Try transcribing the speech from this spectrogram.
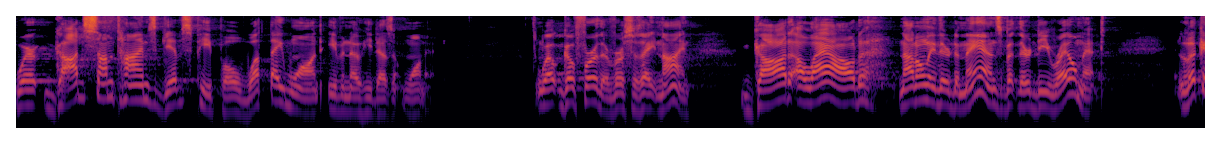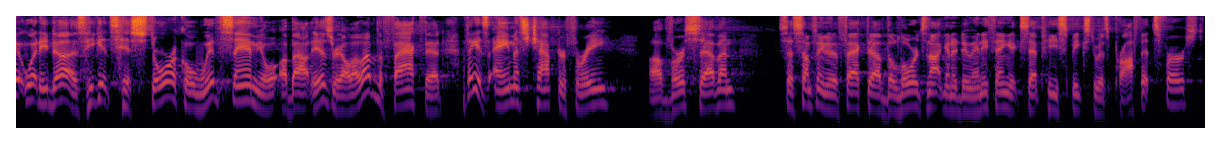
where God sometimes gives people what they want even though he doesn't want it. Well, go further, verses 8 and 9. God allowed not only their demands, but their derailment. Look at what he does. He gets historical with Samuel about Israel. I love the fact that, I think it's Amos chapter 3, uh, verse 7 says something to the effect of the Lord's not going to do anything except he speaks to his prophets first,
